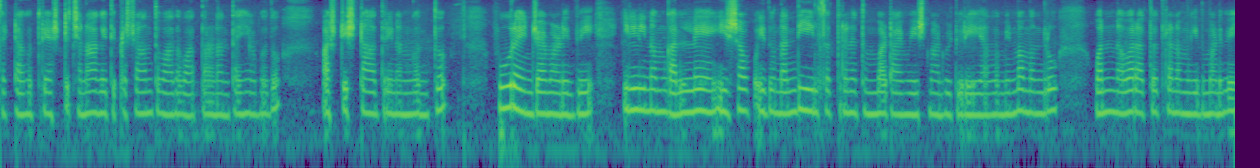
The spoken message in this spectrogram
ಸೆಟ್ ಆಗುತ್ತೆ ರೀ. ಅಷ್ಟು ಚೆನ್ನಾಗೈತಿ, ಪ್ರಶಾಂತವಾದ ವಾತಾವರಣ ಅಂತ ಹೇಳ್ಬೋದು. ಅಷ್ಟಿಷ್ಟ ಇಷ್ಟ ರೀ ನನಗಂತೂ. ಪೂರ ಎಂಜಾಯ್ ಮಾಡಿದ್ವಿ. ಇಲ್ಲಿ ನಮ್ಗೆ ಅಲ್ಲೇ ಈಶಾ ಇದು ನಂದಿ ಹಿಲ್ಸ್ ಹತ್ರನೇ ತುಂಬ ಟೈಮ್ ವೇಸ್ಟ್ ಮಾಡಿಬಿಟ್ವಿ ರೀ. ಮಿನಿಮಮ್ ಅಂದರೂ ಒನ್ ಅವರ್ ಹತ್ತತ್ರ ನಮ್ಗೆ ಇದು ಮಾಡಿದ್ವಿ.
